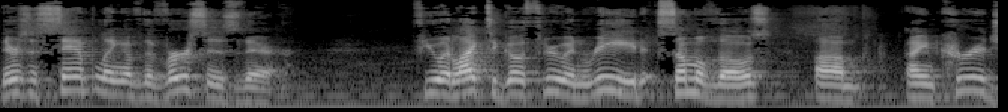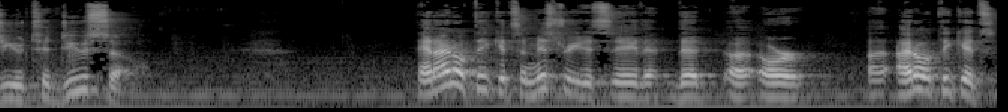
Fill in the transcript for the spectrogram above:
There's a sampling of the verses there. If you would like to go through and read some of those, um, I encourage you to do so. And I don't think it's a mystery to say that, that uh, or I don't think it's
